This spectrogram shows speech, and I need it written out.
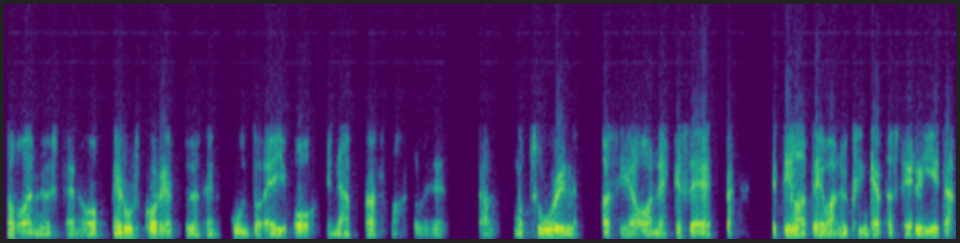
Talo ei myöskään ole peruskorjattu, joten kunto ei ole enää paras mahdollinen. Mutta suurin asia on ehkä se, että ne tilat ei vain yksinkertaisesti riitä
